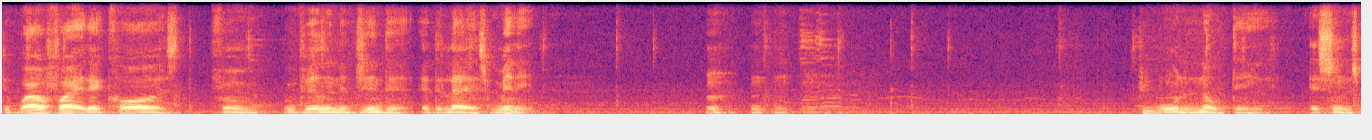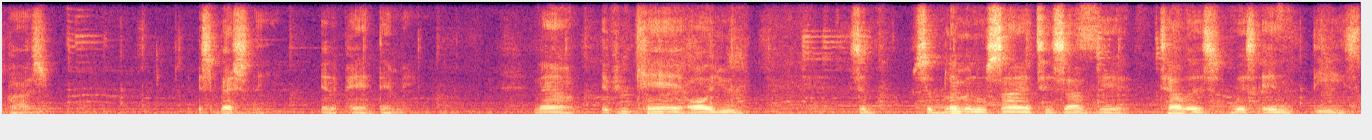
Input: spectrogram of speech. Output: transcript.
the wildfire that caused from revealing the gender at the last minute. Mm, mm, mm, mm. People want to know things as soon as possible, especially in a pandemic. Now, if you can, all you sub- subliminal scientists out there tell us what's in these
